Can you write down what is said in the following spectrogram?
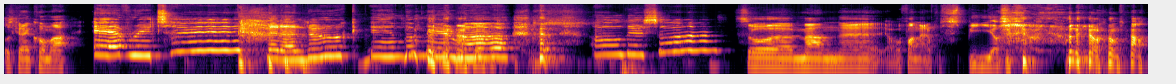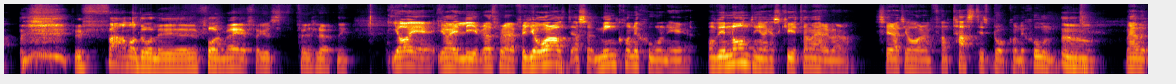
Då ska den komma Every time that I look in the mirror All this Så, eh, men eh, jag var fan nära på att spy alltså. När jag kom fram. Fy fan vad dålig form jag är för just för löpning. jag är, jag är livrädd för det här, för jag har alltid, alltså min kondition är, om det är någonting jag kan skryta med här i världen, det att jag har en fantastiskt bra kondition. Mm. Men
